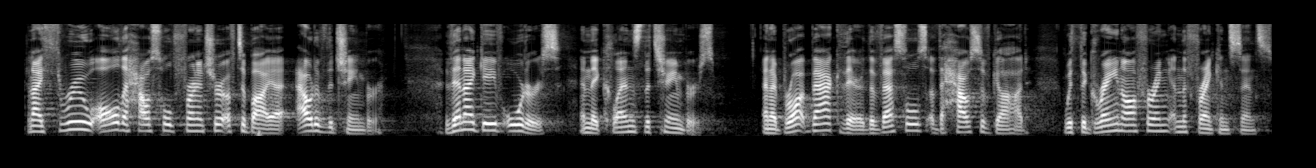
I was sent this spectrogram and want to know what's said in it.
and I threw all the household furniture of Tobiah out of the chamber. Then I gave orders, and they cleansed the chambers. And I brought back there the vessels of the house of God, with the grain offering and the frankincense.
